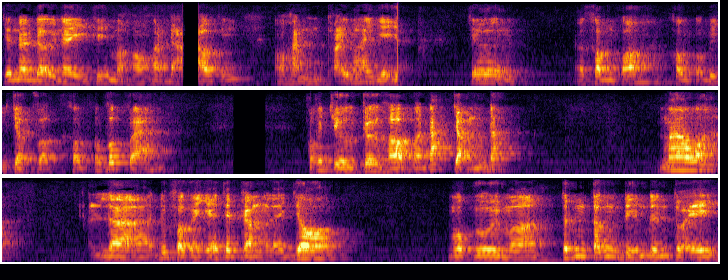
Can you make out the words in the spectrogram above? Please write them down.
Cho nên đời này khi mà họ hành đạo thì họ hành thoải mái, dễ dàng. Chứ không có không có bị chật vật, không có vất vả. Một cái trường trường hợp mà đắc chậm, đắc mau á, là đức phật này giải thích rằng là do một người mà tính tấn điểm định tuệ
